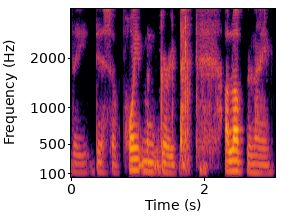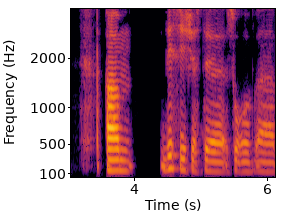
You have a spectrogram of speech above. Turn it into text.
the disappointment group. I love the name. Um, this is just a sort of uh,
